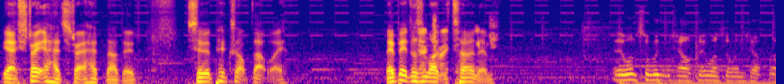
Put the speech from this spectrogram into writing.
Yeah, straight ahead, straight ahead now, dude. See if it picks up that way. Maybe it doesn't Don't like the try turn him. Who wants a winch off? Who wants a winch off me?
